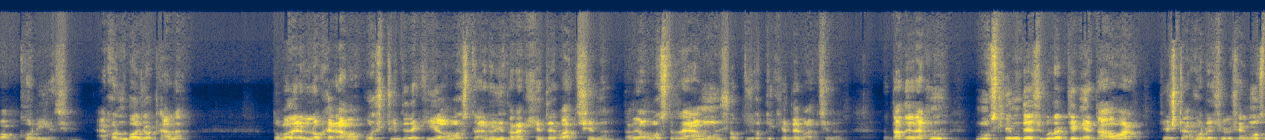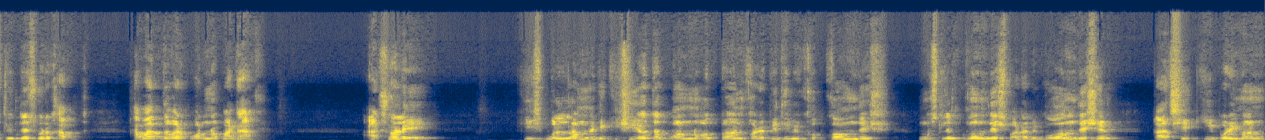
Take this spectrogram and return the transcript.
পক্ষ নিয়েছে। এখন বজো ঠেলা, তোমাদের লোকেরা অপুষ্টিতে কি অবস্থায় রয়েছে তারা খেতে পাচ্ছে না, তাদের অবস্থাটা এমন সত্যি সত্যি খেতে পাচ্ছে না। তাদের এখন মুসলিম দেশগুলোর যে নেতা হওয়ার চেষ্টা করেছিল, সেই মুসলিম দেশগুলো খাব- খাবার দাবার পণ্য পাঠাক। আসলে কি বললাম না যে কৃষিজাত পণ্য উৎপাদন করে পৃথিবীর খুব কম দেশ, মুসলিম কোন দেশ পাঠাবে? কোন দেশের কাছে কি পরিমাণ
